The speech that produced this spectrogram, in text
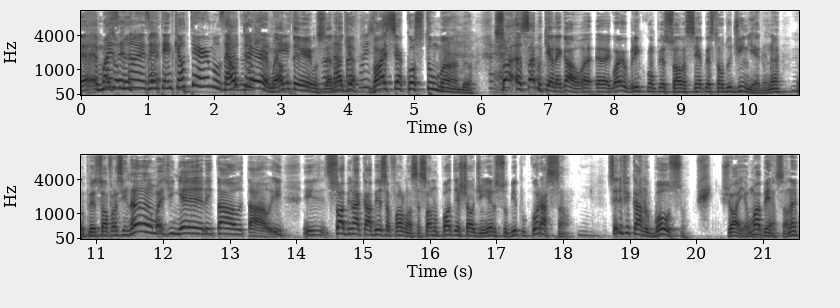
é- é mais mas ou eu- menos. não, mas eu né? entendo que é o termo É usado. o termo, é o termo, Não. Vai se acostumando. Só, é, sabe o que é legal? É, é igual eu brinco com o pessoal assim, a questão do dinheiro, né? O pessoal fala assim, não, mas dinheiro e tal e tal. E, e sobe na cabeça, eu falo, não, você só não pode deixar o dinheiro subir pro coração. Se ele ficar no bolso, joia, uma benção, né?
